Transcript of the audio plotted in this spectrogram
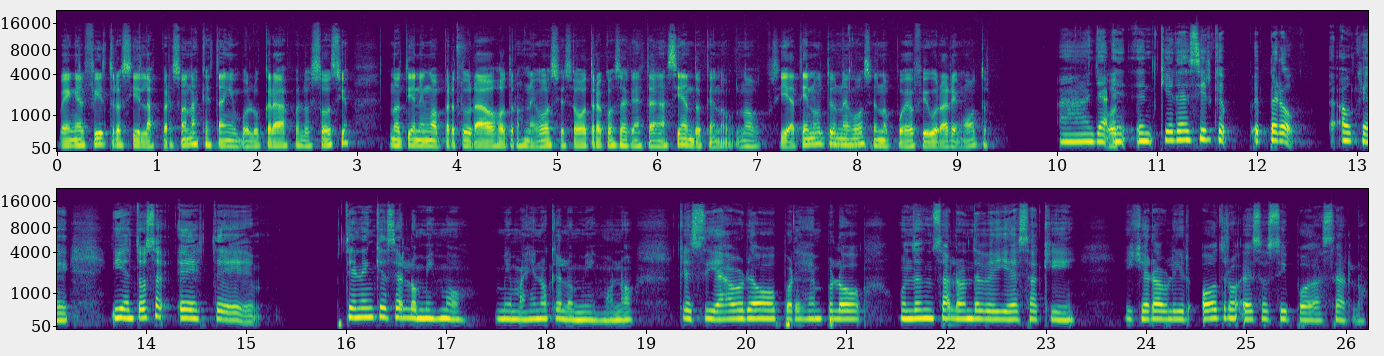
ven el filtro si las personas que están involucradas, pues los socios, no tienen aperturados otros negocios o otra cosa que están haciendo, que no, no si ya tiene un negocio no puede figurar en otro. Ah, ya, quiere decir que, eh, pero, ok, y entonces, este, tienen que ser lo mismo, me imagino que lo mismo, ¿no? Que si abro, por ejemplo, un, un salón de belleza aquí y quiero abrir otro, eso sí puedo hacerlo.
